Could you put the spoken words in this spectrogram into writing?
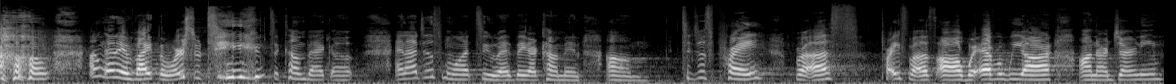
Um, I'm going to invite the worship team to come back up. And I just want to, as they are coming, um, to just pray for us, pray for us all, wherever we are on our journey.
